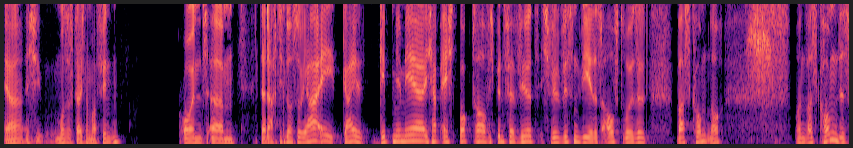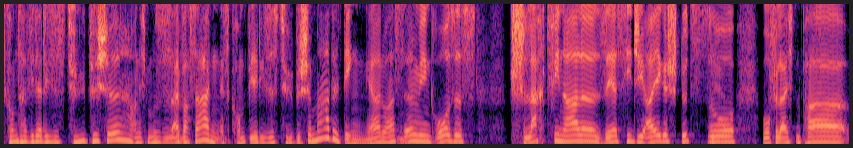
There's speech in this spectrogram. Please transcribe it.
Ja, ich muss es gleich nochmal finden. Und ähm, da dachte ich noch so, ja, ey, geil, gib mir mehr, ich habe echt Bock drauf, ich bin verwirrt, ich will wissen, wie ihr das aufdröselt, was kommt noch. Und was kommt? Es kommt halt wieder dieses typische, und ich muss es einfach sagen, es kommt wieder dieses typische Marvel-Ding. Ja, du hast irgendwie ein großes Schlachtfinale, sehr CGI gestützt, so, wo vielleicht ein paar,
